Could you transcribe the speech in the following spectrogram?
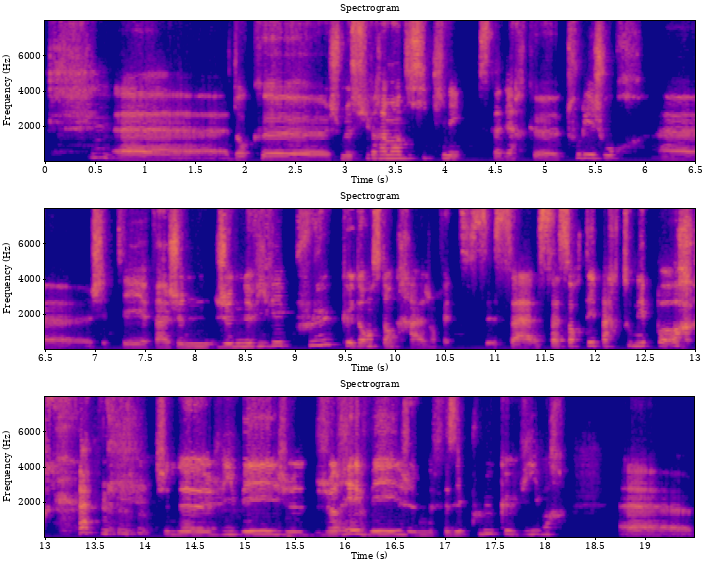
Hmm. Euh, donc, je me suis vraiment disciplinée. C'est-à-dire que tous les jours, j'étais, enfin, je, je, ne vivais plus que dans cet ancrage, en fait. Ça, ça sortait par tous mes pores. je ne vivais, je, je rêvais, je ne faisais plus que vivre euh,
